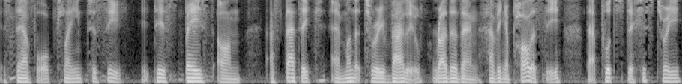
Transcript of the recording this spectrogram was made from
is therefore plain to see. It is based on aesthetic and monetary value rather than having a policy that puts the history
